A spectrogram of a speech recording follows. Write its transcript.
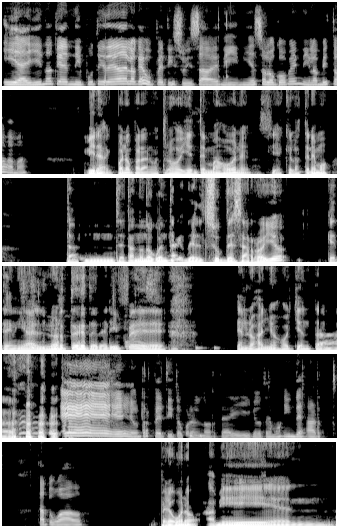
y allí no tienen ni puta idea de lo que es un petit suisse, ¿sabes? Ni, ni eso lo comen ni lo han visto jamás. Mira, bueno, para nuestros oyentes más jóvenes, si es que los tenemos, están- se están dando cuenta del subdesarrollo que tenía el norte de Tenerife en los años 80. ¡Eh, eh, eh! Un respetito por el norte ahí, que lo tenemos in the heart, tatuado. Pero bueno, a mí en-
